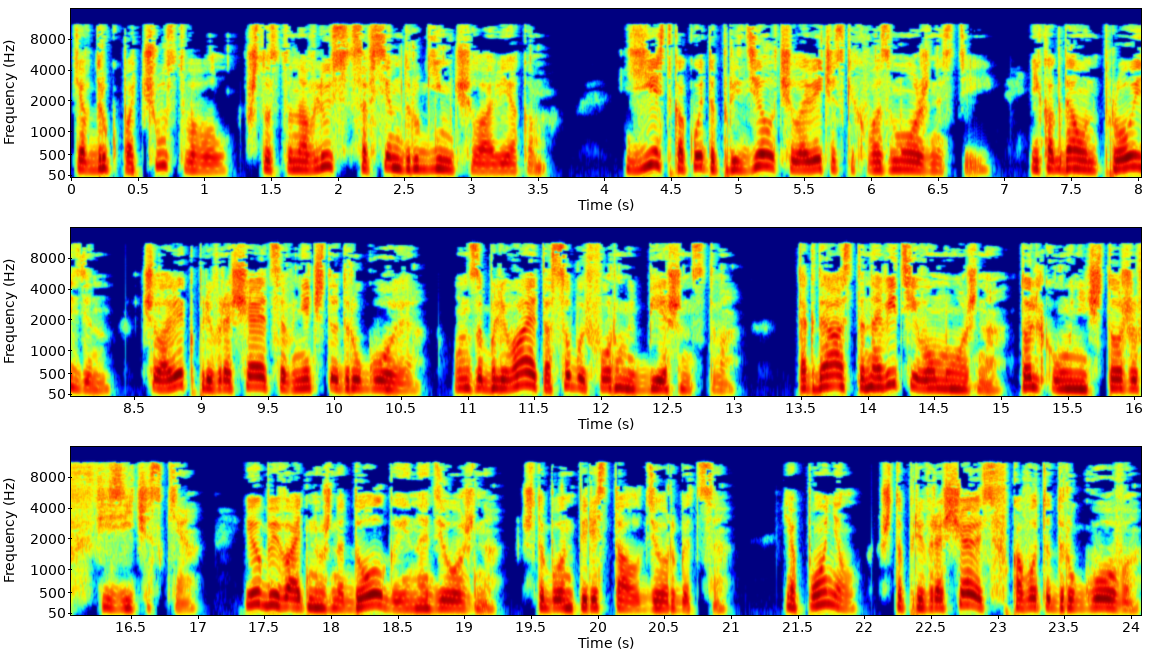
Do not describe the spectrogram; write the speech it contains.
я вдруг почувствовал, что становлюсь совсем другим человеком. Есть какой-то предел человеческих возможностей, и когда он пройден, человек превращается в нечто другое. Он заболевает особой формой бешенства. Тогда остановить его можно, только уничтожив физически. И убивать нужно долго и надежно, чтобы он перестал дергаться. Я понял, что превращаюсь в кого-то другого,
